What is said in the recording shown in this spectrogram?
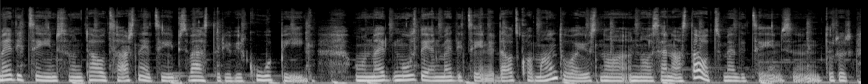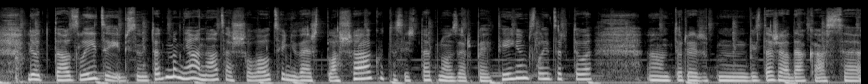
medicīnas un tautas ārstniecības vēsture jau ir kopīga. Un med, mūsdienu medicīna ir daudz ko mantojusi no, no senās tautas medicīnas. Tur ir ļoti daudz līdzības. Un tad man jānācās šo lauciņu vērst plašāku. Tas ir starpnozaru pētījums līdz ar to. Un tur ir mm, visdažādākās eh,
